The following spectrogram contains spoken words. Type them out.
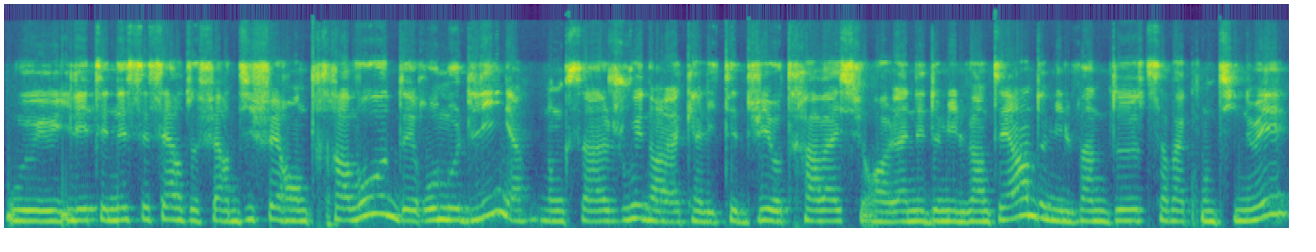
où il était nécessaire de faire différents travaux, des remodeling. Donc ça a joué dans la qualité de vie au travail sur euh, l'année 2021. 2022, ça va continuer.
